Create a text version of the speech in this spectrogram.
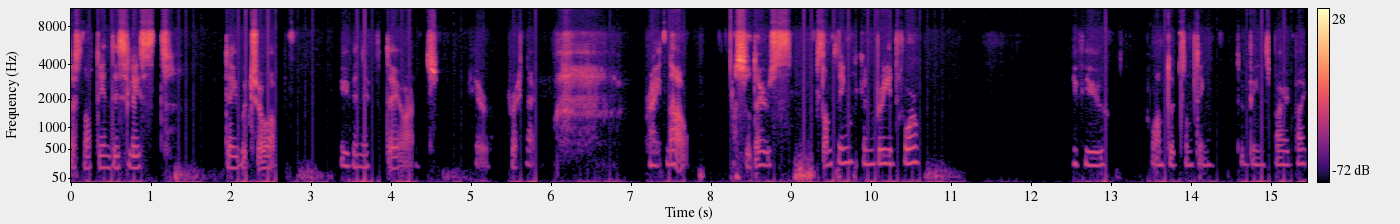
that's not in this list, they would show up even if they aren't here right now. Right now. So there's something you can breed for if you wanted something to be inspired by.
